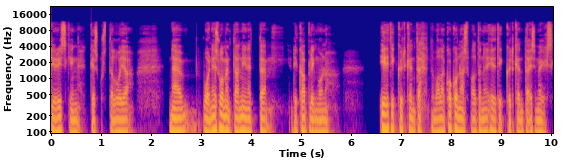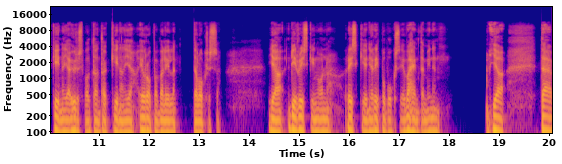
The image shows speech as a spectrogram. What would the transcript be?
de-risking keskustelu ja nämä voineen suomentaa niin, että decoupling on – irtikytkentä, tavallaan kokonaisvaltainen irtikytkentä esimerkiksi Kiinan ja Yhdysvaltain tai Kiinan ja Euroopan välillä talouksissa. Ja de-risking on riskien ja riippuvuuksien vähentäminen. Ja tämä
